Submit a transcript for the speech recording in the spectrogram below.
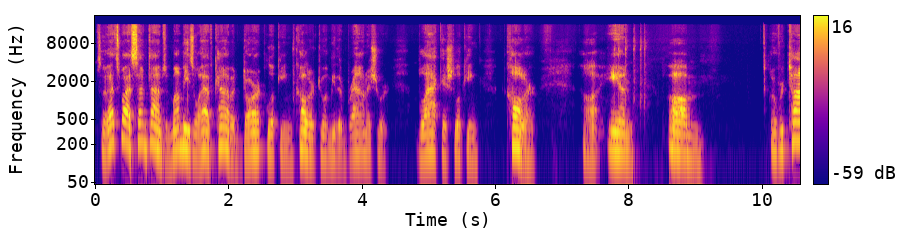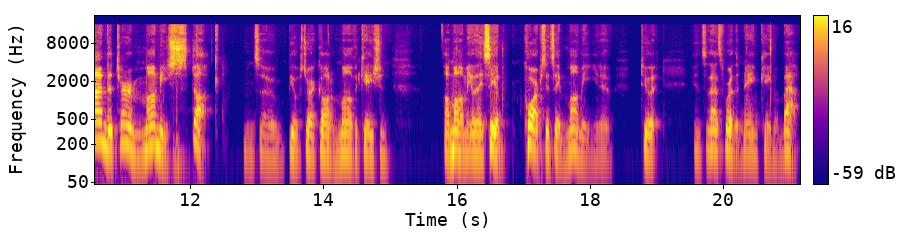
So that's why sometimes mummies will have kind of a dark looking color to them, either brownish or blackish looking color. Uh, and um, over time, the term mummy stuck. And so people started calling it mummification, a mummy. When they see a corpse, they'd say mummy, you know, to it. And so that's where the name came about.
